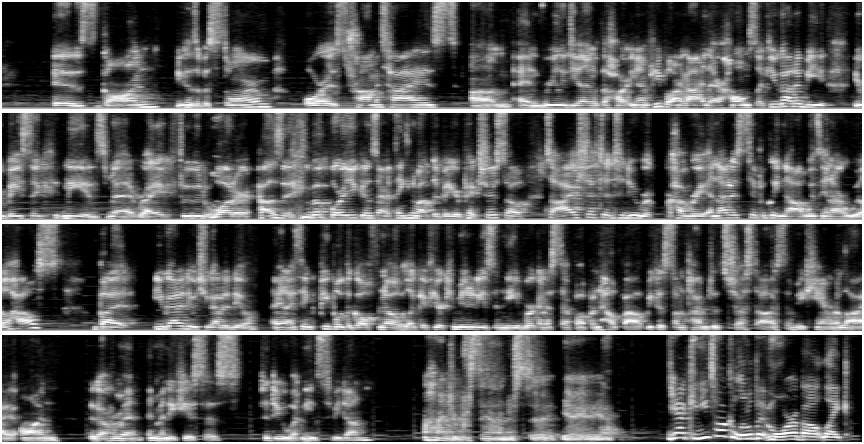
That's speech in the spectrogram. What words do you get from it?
is gone because of a storm or is traumatized um, and really dealing with the heart, you know, people are not in their homes. Like you got to be your basic needs met, right? Food, water, housing before you can start thinking about the bigger picture. So, so I shifted to do recovery, and that is typically not within our wheelhouse but you got to do what you got to do. And I think people at the Gulf know, like, if your community is in need, we're going to step up and help out because sometimes it's just us and we can't rely on the government in many cases to do what needs to be done. 100% understood. Yeah, yeah, yeah. Yeah. Can you talk a little bit more about like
